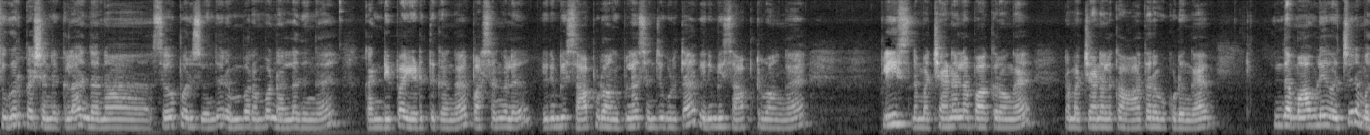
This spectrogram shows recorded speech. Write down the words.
சுகர் பேஷண்ட்டுக்கெலாம் இந்த நான் சிவப்பரிசி வந்து ரொம்ப ரொம்ப நல்லதுங்க. கண்டிப்பாக எடுத்துக்கோங்க. பசங்களும் விரும்பி சாப்பிடுவாங்க. இப்படிலாம் செஞ்சு கொடுத்தா விரும்பி சாப்பிட்ருவாங்க ப்ளீஸ் நம்ம சேனலை பார்க்குறவங்க நம்ம சேனலுக்கு ஆதரவு கொடுங்க. இந்த மாவுலேயே வச்சு நம்ம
